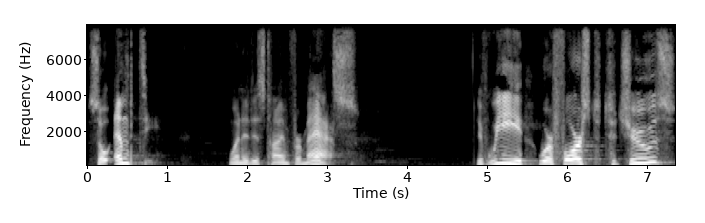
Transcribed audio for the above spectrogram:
so empty when it is time for Mass. If we were forced to choose,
